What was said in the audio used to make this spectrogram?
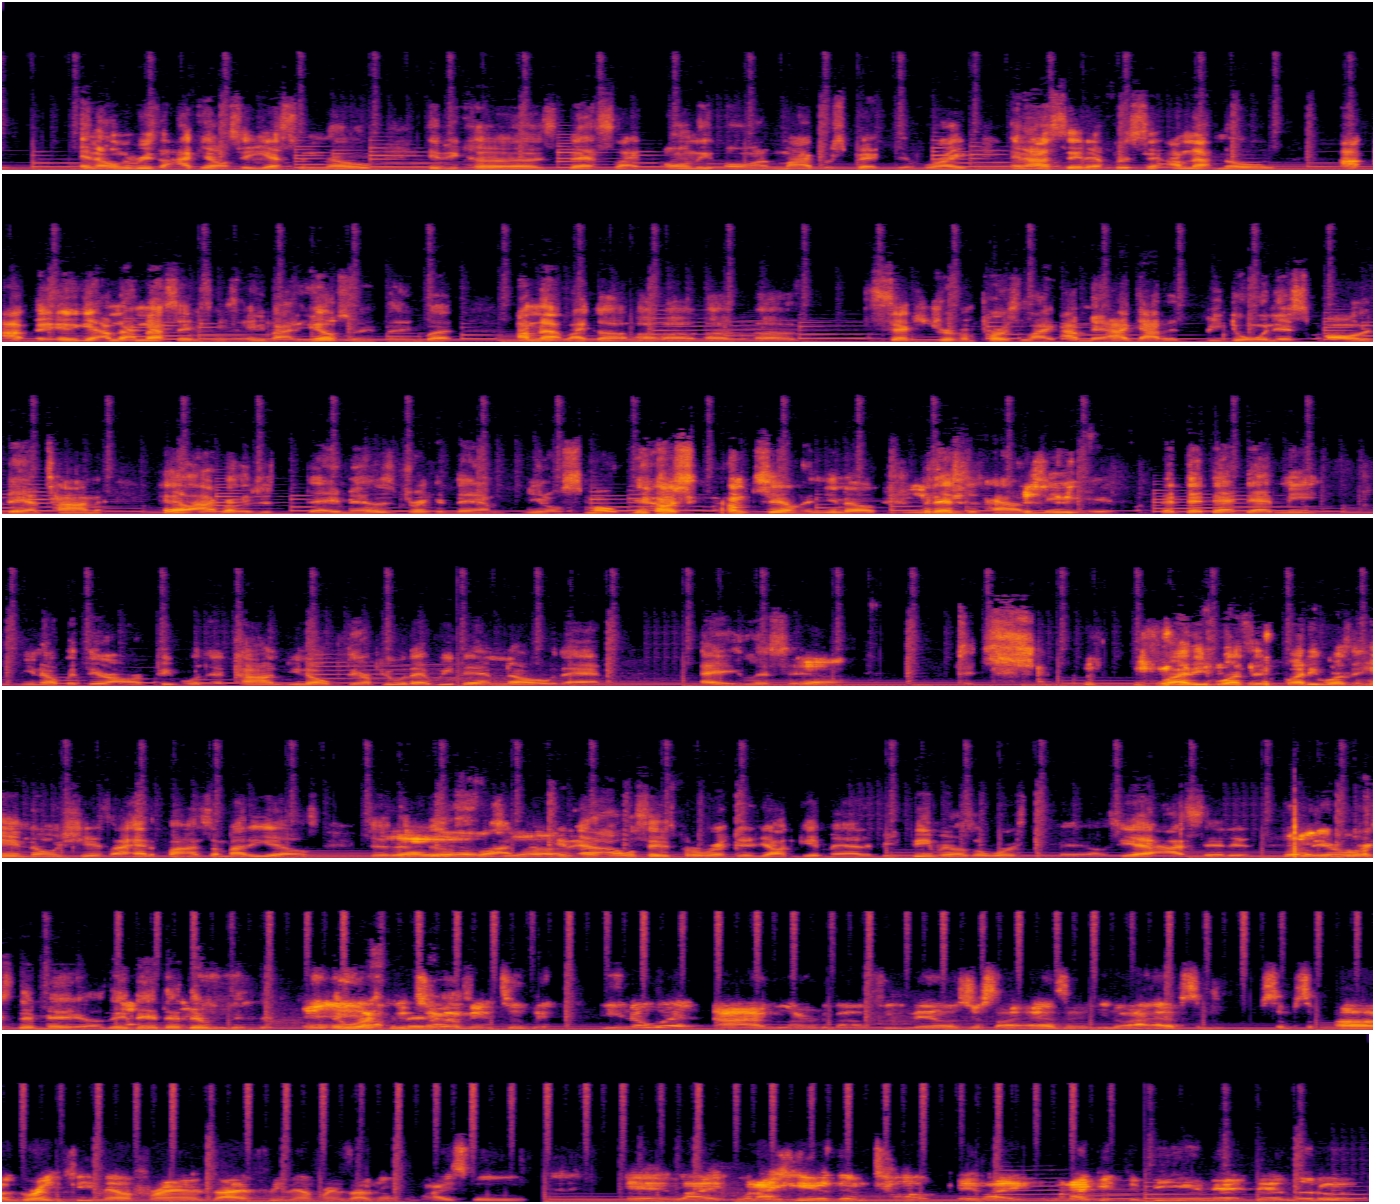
And the only reason I can't say yes and no is because that's like only on my perspective, right? And I say that for sen- I'm not no, I, I, and again, I'm not, I'm not saying this against anybody else or anything, but I'm not like a a, a, a, a sex driven person. Like ah, I mean, I gotta be doing this all the damn time. Hell, I'd rather just, hey man, let's drink a damn, you know, smoke. You know, I'm chilling. You know, but that's just how me is. That that that that me. You know, but there are people that con. You know, there are people that we damn know that. Hey, listen, yeah. buddy wasn't buddy wasn't hitting on shit. So I had to find somebody else to, to Yeah, fill a yeah, slot. yeah. And, and I will say this for the record, y'all can get mad at me. Females are worse than males. Yeah, I said it. They- They're worse than males. They they they they're, they And, They're and worse y'all than chime in too, man. You know what I've learned about females, just like as in, you know, I have some some, some uh, great female friends. I have female friends I've known from high school, and like when I hear them talk, and like when I get to be in that that little,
